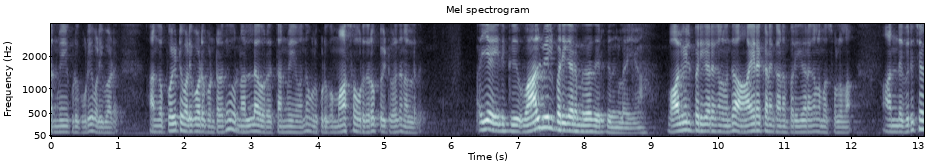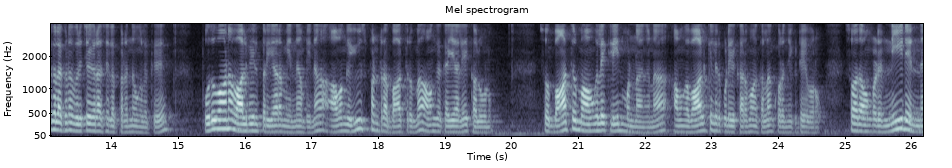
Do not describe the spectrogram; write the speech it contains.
தன்மையை கொடுக்கக்கூடிய வழிபாடு. அங்கே போயிட்டு வழிபாடு பண்ணுறது ஒரு நல்ல ஒரு தன்மையை வந்து உங்களுக்கு கொடுக்கும். மாதம் ஒரு தடவை போயிட்டு வரது நல்லது. ஐயா இதுக்கு வாழ்வியல் பரிகாரம் ஏதாவது இருக்குதுங்களா ஐயா? வாழ்வியல் பரிகாரங்கள் வந்து ஆயிரக்கணக்கான பரிகாரங்கள் நம்ம சொல்லலாம். அந்த விருச்சக லக்னம் விருச்சக ராசியில் பிறந்தவங்களுக்கு பொதுவான வாழ்வியல் பரிகாரம் என்ன அப்படின்னா அவங்க யூஸ் பண்ணுற பாத்ரூமை அவங்க கையாலே கழுவணும். ஸோ பாத்ரூம் அவங்களே க்ளீன் பண்ணாங்கன்னா அவங்க வாழ்க்கையில் இருக்கக்கூடிய கர்மாக்கள்லாம் குறைஞ்சிக்கிட்டே வரும். ஸோ அது அவங்களோட நீட் என்ன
